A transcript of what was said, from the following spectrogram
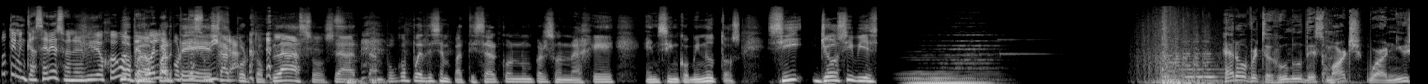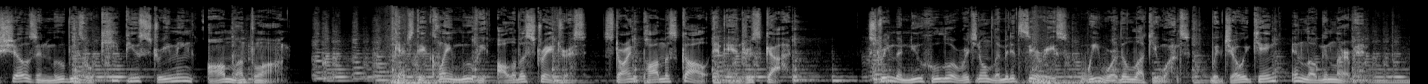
No tienen que hacer eso en el videojuego, No, te pero duele aparte porque es su es hija. a corto plazo, o sea, tampoco puedes empatizar con un personaje en cinco minutos. Sí, yo sí vi Head over to Hulu this March, where our new shows and movies will keep you streaming all month long. Catch the acclaimed movie All of Us Strangers, starring Paul Mescal and Andrew Scott. Stream the new Hulu original limited series We Were the Lucky Ones with Joey King and Logan Lerman.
